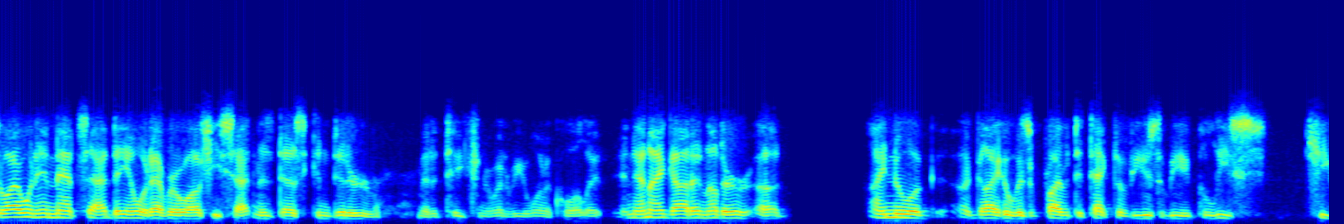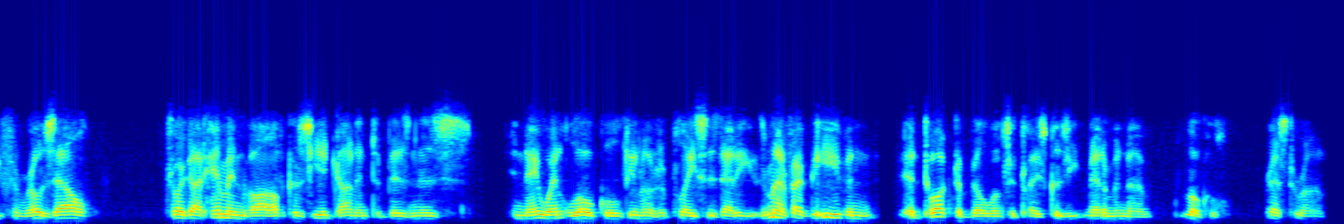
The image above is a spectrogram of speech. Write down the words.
so I went in that Saturday and whatever while she sat in his desk and did her meditation or whatever you want to call it. And then I got another. Uh, I knew a, a guy who was a private detective. He used to be a police chief in Roselle. So I got him involved because he had gone into business and they went local, you know, to places that he, as a matter of fact, he even had talked to Bill once or twice because he met him in a local restaurant.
